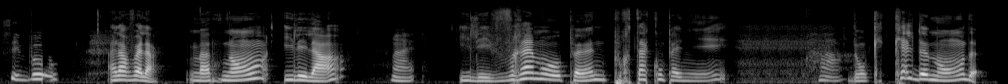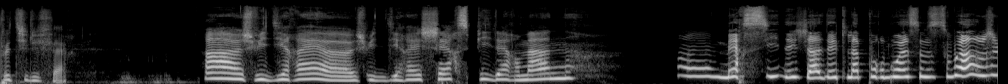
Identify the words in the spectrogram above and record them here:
C'est beau. Alors voilà, maintenant, il est là. Ouais. Il est vraiment open pour t'accompagner. Ah. Donc, quelle demande peux-tu lui faire? Ah, je lui dirais, euh, je lui dirais, cher Spider-Man, oh, merci déjà d'être là pour moi ce soir. Je suis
